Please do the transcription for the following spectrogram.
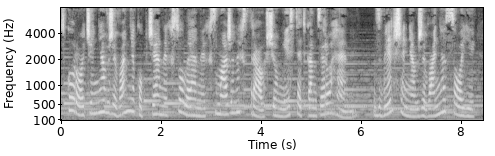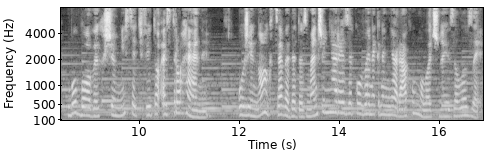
скорочення вживання копчених, солених, смажених страв, що містять канцерогени, збільшення вживання сої, бобових, що містять фітоестрогени. У жінок це веде до зменшення ризику виникнення раку молочної залози,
